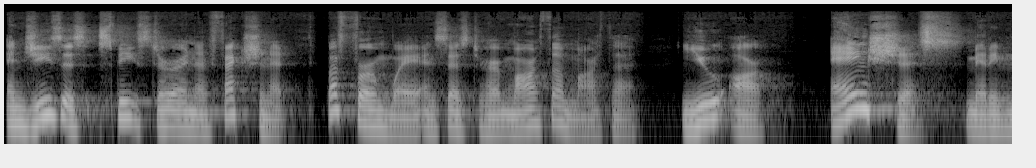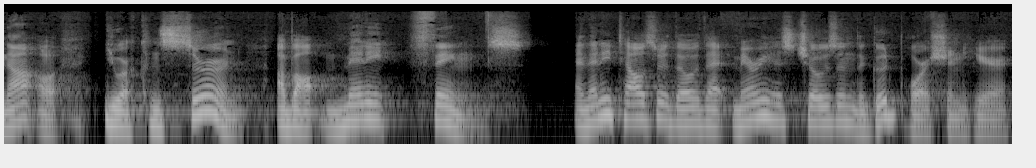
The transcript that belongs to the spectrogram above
And Jesus speaks to her in an affectionate but firm way and says to her, Martha, Martha, you are anxious, merimnao. You are concerned about many things. And then he tells her, though, that Mary has chosen the good portion here.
